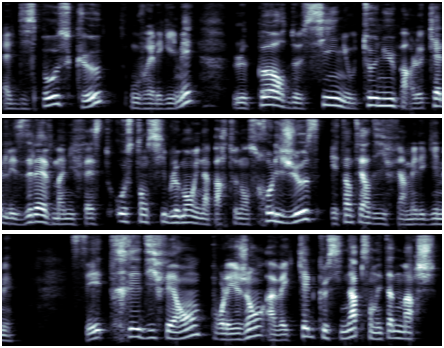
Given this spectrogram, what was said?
Elle dispose que, ouvrez les guillemets, le port de signes ou tenues par lequel les élèves manifestent ostensiblement une appartenance religieuse est interdit, fermez les guillemets. C'est très différent pour les gens avec quelques synapses en état de marche.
